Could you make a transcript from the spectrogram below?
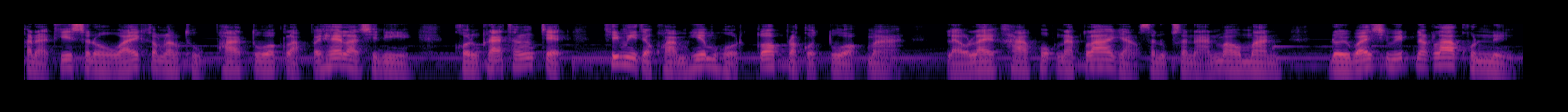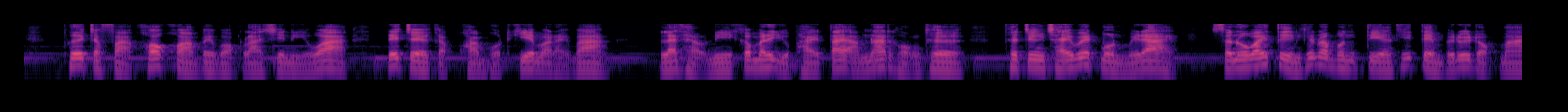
ขณะที่สโนไวท์กำลังถูกพาตัวกลับไปให้ราชินี คนแคระทั้ง 7 ที่มีแต่ความเหี้ยมโหดก็ปรากฏตัวออกมา แล้วไล่ฆ่าพวกนักล่าอย่างสนุกสนานเมามัน โดยไว้ชีวิตนักล่าคนหนึ่ง เพื่อจะฝากข้อความไปบอกราชินีว่าได้เจอกับความโหดเหี้ยมอะไรบ้าง และแถวนี้ก็ไม่ได้อยู่ภายใต้อำนาจของเธอ เธอจึงใช้เวทมนต์ไม่ได้สโนไวท์ตื่นขึ้นมาบนเตียงที่เต็มไปด้วยดอกไม้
